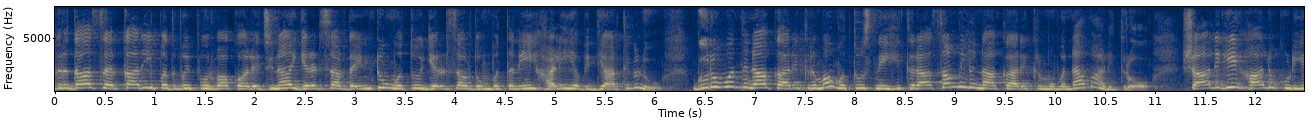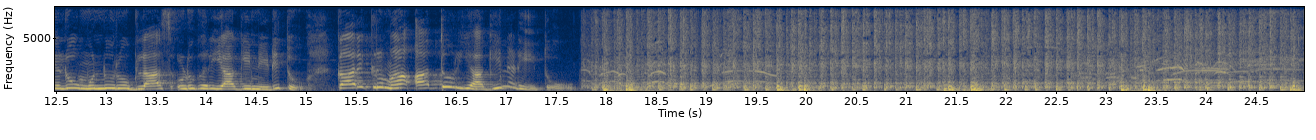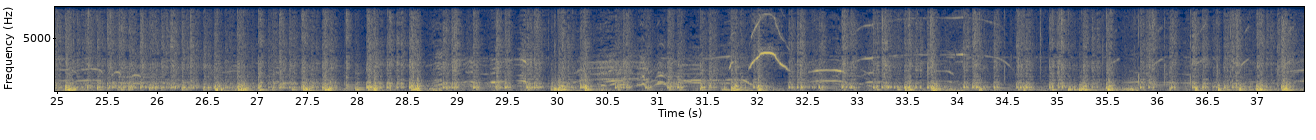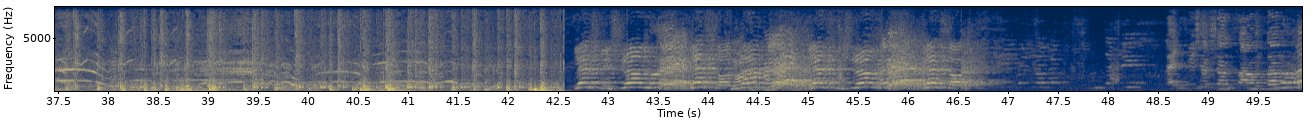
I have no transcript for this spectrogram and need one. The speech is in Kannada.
ನಗರದ ಸರ್ಕಾರಿ ಪದವಿ ಪೂರ್ವ ಕಾಲೇಜಿನ ಎರಡ್ ಸಾವಿರದ ಎಂಟು ಮತ್ತು ಎರಡ್ ಸಾವಿರದ ಒಂಬತ್ತನೇ ಹಳೆಯ ವಿದ್ಯಾರ್ಥಿಗಳು ಗುರುವಂದನಾ ಕಾರ್ಯಕ್ರಮ ಮತ್ತು ಸ್ನೇಹಿತರ ಸಮ್ಮಿಲನ ಕಾರ್ಯಕ್ರಮವನ್ನ ಮಾಡಿದ್ರು. ಶಾಲೆಗೆ ಹಾಲು ಕುಡಿಯಲು ಮುನ್ನೂರು ಗ್ಲಾಸ್ ಉಡುಗೊರೆಯಾಗಿ ನೀಡಿದ್ದು, ಕಾರ್ಯಕ್ರಮ ಅದ್ದೂರಿಯಾಗಿ ನಡೆಯಿತು. あっ。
